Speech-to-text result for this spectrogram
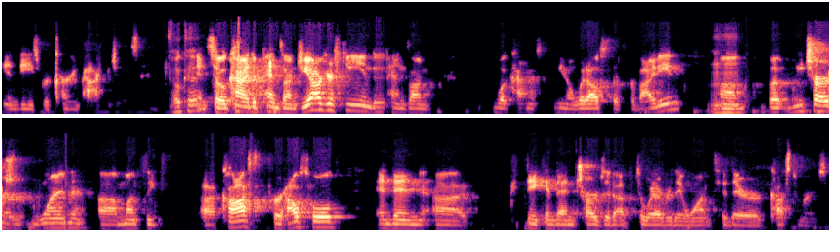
in these recurring packages. Okay. And so it kind of depends on geography and depends on what kind of you know what else they're providing. Mhm. Um, but we charge one uh, monthly uh, cost per household, and then uh, they can then charge it up to whatever they want to their customers.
